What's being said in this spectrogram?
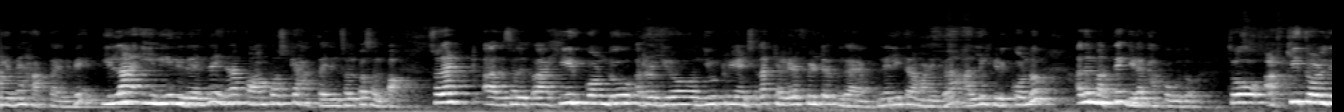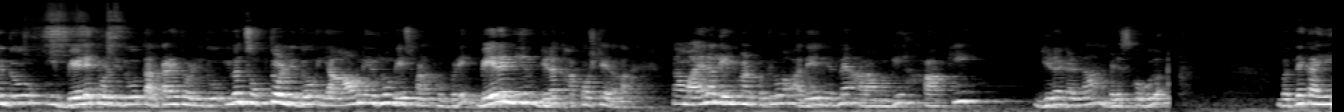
ನೀರನ್ನೇ ಹಾಕ್ತಾ ಇದೀವಿ ಇಲ್ಲ, ಈ ನೀರಿದೆ ಅಂದರೆ ಇದನ್ನ ಕಾಂಪೋಸ್ಟ್ಗೆ ಹಾಕ್ತಾ ಇದ್ದೀನಿ ಸ್ವಲ್ಪ ಸ್ವಲ್ಪ. ಸೊ ದಟ್ ಅದು ಸ್ವಲ್ಪ ಹೀರ್ಕೊಂಡು ಅದರೊಳಗಿರೋ ನ್ಯೂಟ್ರಿಯೆಂಟ್ಸ್ ಎಲ್ಲ ಕೆಳಗಡೆ ಫಿಲ್ಟರ್ ಅಂದರೆ ನೆಲಿ ಥರ ಮಾಡಿದ್ವಲ್ಲ, ಅಲ್ಲಿ ಹಿಡ್ಕೊಂಡು ಅದನ್ನ ಮತ್ತೆ ಗಿಡಕ್ಕೆ ಹಾಕೋಬೋದು. ಸೊ ಅಕ್ಕಿ ತೊಳೆದಿದ್ದು, ಈ ಬೇಳೆ ತೊಳೆದಿದ್ದು, ತರಕಾರಿ ತೊಳೆದಿದ್ದು ಇವನ್ ಸೊಪ್ಪು ತೊಳೆದಿದ್ದು, ಯಾವ ನೀರನ್ನು ವೇಸ್ಟ್ ಮಾಡೋಕ್ಕೆ ಹೋಗ್ಬೇಡಿ. ಬೇರೆ ನೀರು ಗಿಡಕ್ಕೆ ಹಾಕೋಷ್ಟೇ ಇರಲ್ಲ. ನಾವು ಮನೆಯಲ್ಲಿ ಏನು ಮಾಡ್ಕೋತೀವೋ ಅದೇ ನೀರನ್ನೇ ಆರಾಮಾಗಿ ಹಾಕಿ ಗಿಡಗಳನ್ನ ಬೆಳೆಸ್ಕೋಬೋದು. ಬದನೆಕಾಯಿ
